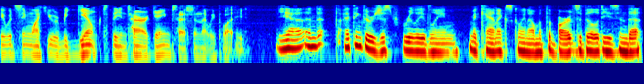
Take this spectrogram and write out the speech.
it would seem like you would be gimped the entire game session that we played. Yeah, and I think there was just really lame mechanics going on with the bard's abilities in that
